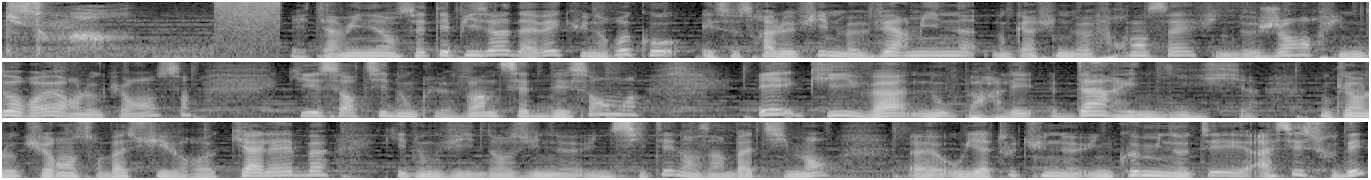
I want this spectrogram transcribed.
qui sont morts. Et terminé dans cet épisode avec une reco, et ce sera le film Vermine, donc un film français, film de genre, film d'horreur en l'occurrence, qui est sorti donc le 27 décembre, et qui va nous parler d'araignées. Donc là en l'occurrence on va suivre Caleb, qui donc vit dans une, cité, dans un bâtiment, euh, où il y a toute une, une communauté assez soudée,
